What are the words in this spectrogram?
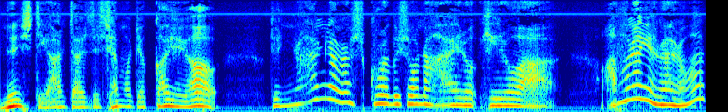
う、ねしてあんた背もでっかいしよ。で、何あの転びそうなヒーローは。危ないんじゃないの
